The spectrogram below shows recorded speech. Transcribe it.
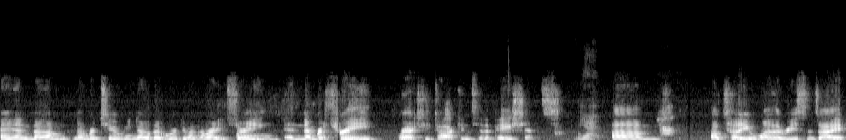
and um, number two, we know that we're doing the right thing, and number three, we're actually talking to the patients. Yeah. Um, I'll tell you one of the reasons I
